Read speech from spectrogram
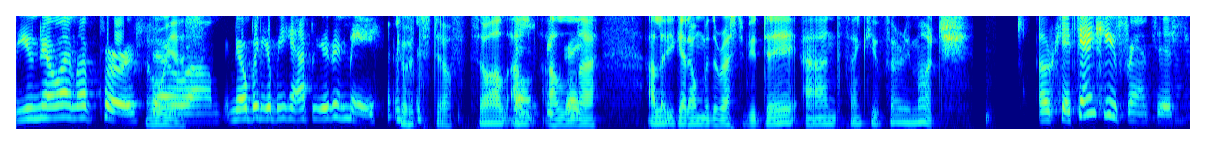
you know I love Perth, oh, so oh, yes. um, nobody will be happier than me. Good stuff. So I'll I'll I'll, uh, I'll let you get on with the rest of your day and thank you very much. Okay, thank you, Francis.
